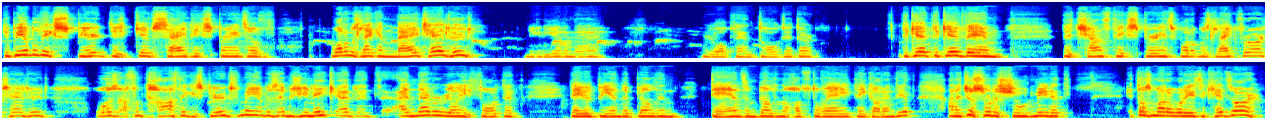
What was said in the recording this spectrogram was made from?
to be able to experience, to give side the experience of what it was like in my childhood. You can hear them now. We're all playing dogs out there. To get to give them the chance to experience what it was like for our childhood was a fantastic experience for me. It was it was unique. I, I never really thought that they would be into building dens and building the huts the way they got into it, and it just sort of showed me that it doesn't matter what age the kids are.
